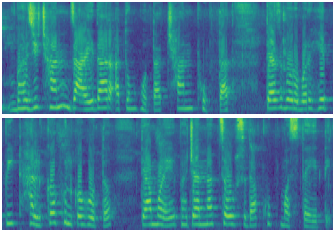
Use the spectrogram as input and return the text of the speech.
भजी छान जाळीदार आतून होतात छान फुगतात. त्याचबरोबर हे पीठ हलकं फुलकं होतं त्यामुळे भज्यांना चवसुद्धा खूप मस्त येते.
